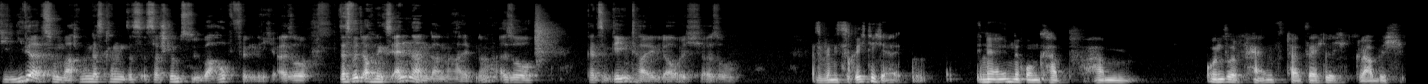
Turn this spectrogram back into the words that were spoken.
die niederzumachen, das, kann, das ist das Schlimmste überhaupt, finde ich. Also das wird auch nichts ändern dann halt. Ne? Also ganz im Gegenteil, glaube ich. Also Also wenn ich es richtig er- in Erinnerung habe, haben unsere Fans tatsächlich, glaube ich,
